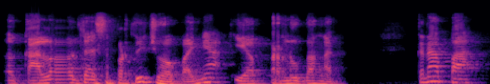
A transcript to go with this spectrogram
Eh, kalau saya seperti jawabannya ya perlu banget. Kenapa?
